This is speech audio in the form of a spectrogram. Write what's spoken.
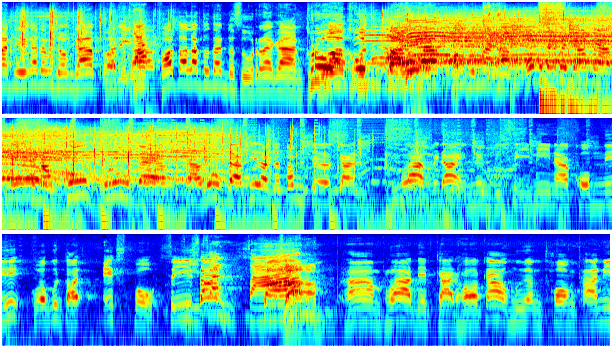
วัสดีครับท่านผู้ชมครับสวัสดีครับขอต้อนรับทุกท่านเข้าสู่รายการ ครัวคุณต่อยครับขอบคุณมากครับพบกันเป็นประจำแบบนี้นะครับทุกรูปแบบแต่รูปแบบที่เราจะต้องเจอกันพลาดไม่ได้ 1-4 มีนาคมนี้ครัวคุณต่อยเอ็กซ์โปซีซั่นสามสามห้ามพลาดเด็ดขาดฮอ9เมืองทองธานี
